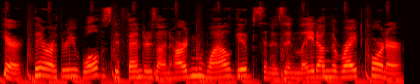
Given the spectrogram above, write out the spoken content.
Here, there are three Wolves defenders on Harden while Gibson is in late on the right corner.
